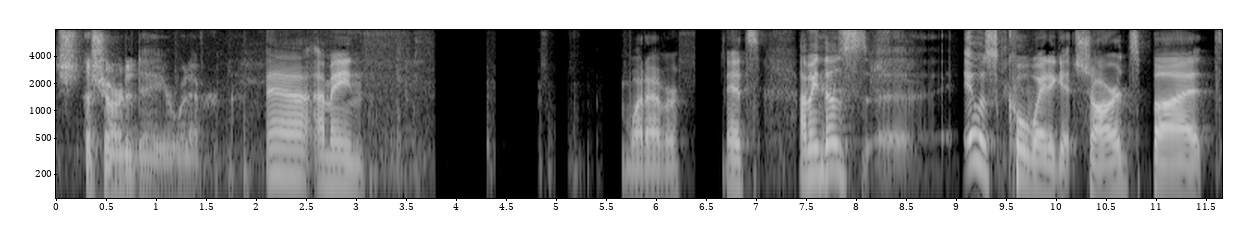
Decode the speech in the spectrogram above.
sh- a shard a day or whatever. Eh, I mean, whatever. It's. I mean, those. Uh, it was a cool way to get shards, but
